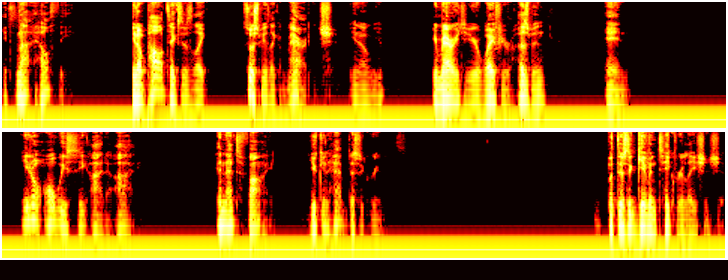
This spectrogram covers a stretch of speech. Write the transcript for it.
it's not healthy. You know, politics is like supposed to be like a marriage. You know, you're married to your wife, your husband, and you don't always see eye to eye. And that's fine. You can have disagreements. But there's a give and take relationship.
